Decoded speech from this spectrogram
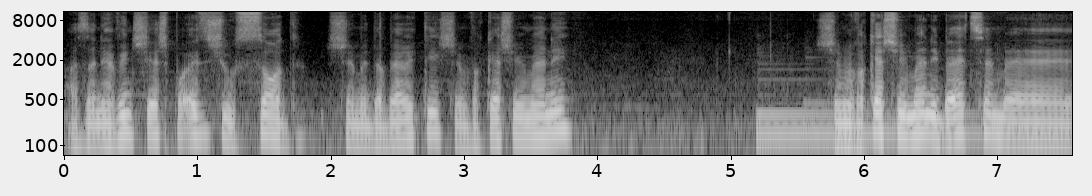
אז אני אבין שיש פה איזשהו סוד שמדבר איתי, שמבקש ממני, שמבקש ממני בעצם אה,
